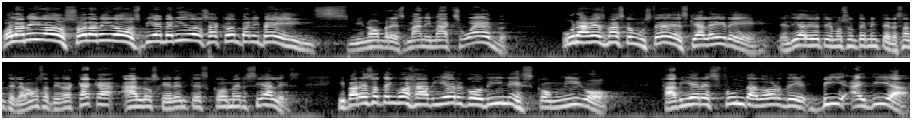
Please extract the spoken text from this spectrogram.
Hola amigos, hola amigos, bienvenidos a Company Paints. Mi nombre es Manny Max Webb. Una vez más con ustedes, qué alegre. El día de hoy tenemos un tema interesante. Le vamos a tirar caca a los gerentes comerciales. Y para eso tengo a Javier Godínez conmigo. Javier es fundador de B-Idea,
